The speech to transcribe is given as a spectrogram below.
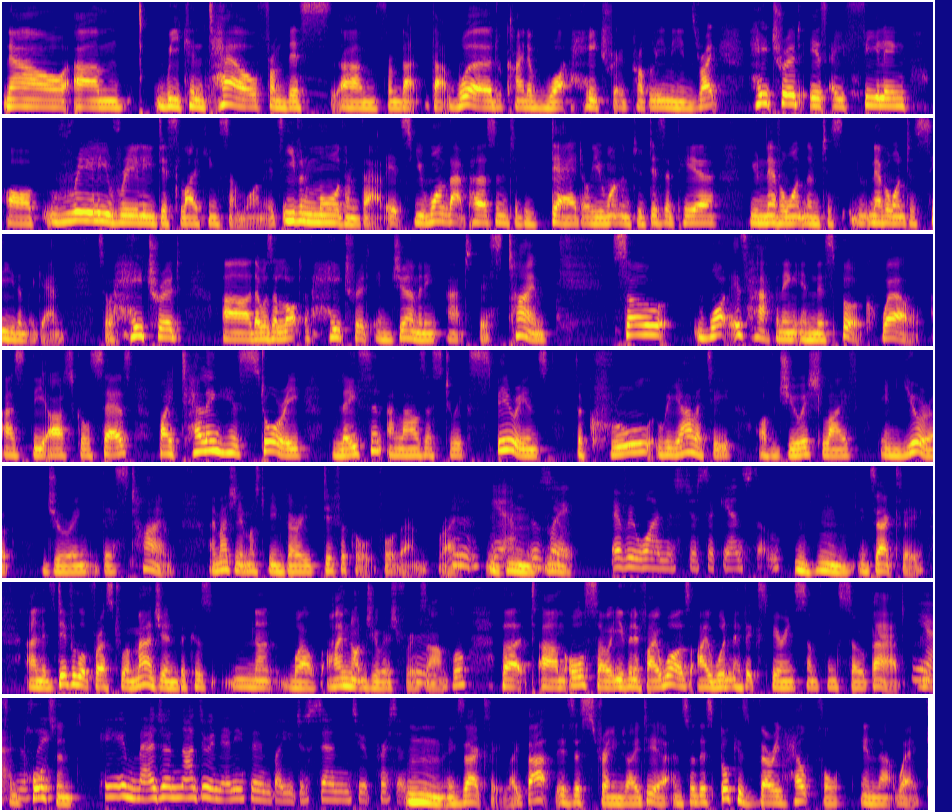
Now, um, we can tell from this, um, from that, that word, kind of what hatred probably means, right? Hatred is a feeling of really, really disliking someone. It's even more than that. It's you want that person to be dead or you want them to disappear. You never want them to, never want to see them again. So hatred, uh, there was a lot of hatred in Germany at this time. So what is happening in this book? Well, as the article says, by telling his story, Leyson allows us to experience the cruel reality of Jewish life in Europe during this time. I imagine it must have been very difficult for them, right? Mm, yeah, mm -hmm. it was like everyone is just against them. Mm-hmm, exactly. And it's difficult for us to imagine because, well, I'm not Jewish, for mm. example, but um, also, even if I was, I wouldn't have experienced something so bad. Yeah, and it's important. Like Can you imagine not doing anything but you just send them to a prison? Mm, exactly. Like that is a strange idea. And so this book is very helpful in that way.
